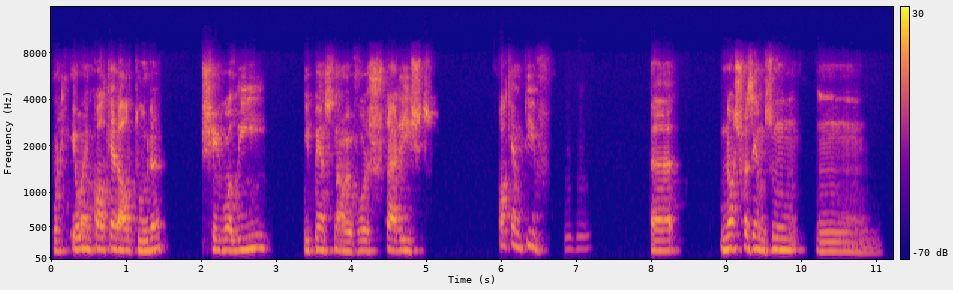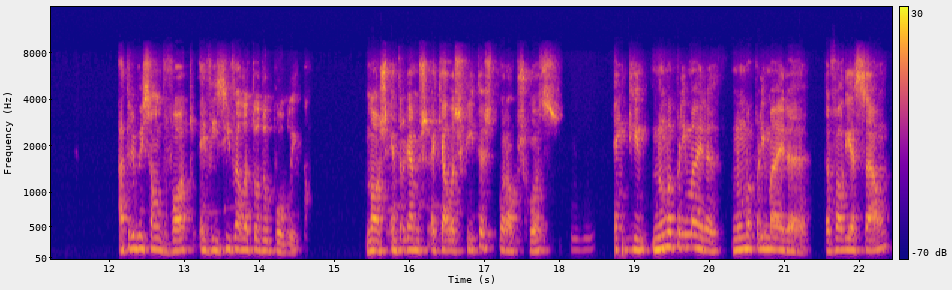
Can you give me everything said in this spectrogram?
porque eu em qualquer altura chego ali e penso, não, eu vou ajustar isto. Qualquer motivo. Uhum. Nós fazemos um, um- A atribuição de voto é visível a todo o público. Nós entregamos aquelas fitas de pôr ao pescoço, Uhum. em que numa primeira, numa primeira avaliação,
